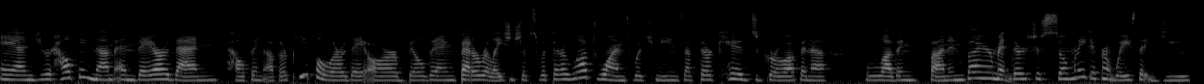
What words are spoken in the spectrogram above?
And you're helping them, and they are then helping other people or they are building better relationships with their loved ones, which means that their kids grow up in a loving, fun environment. There's just so many different ways that you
